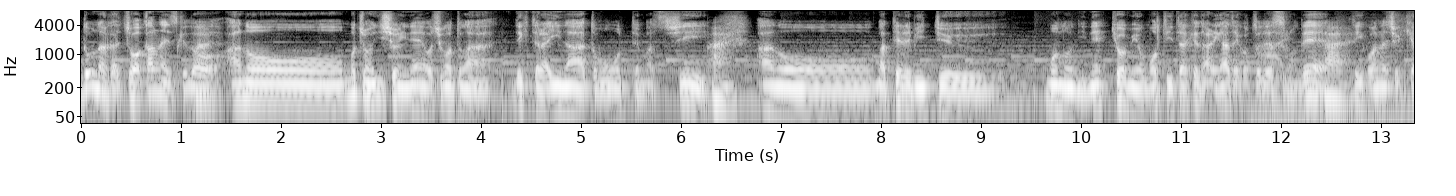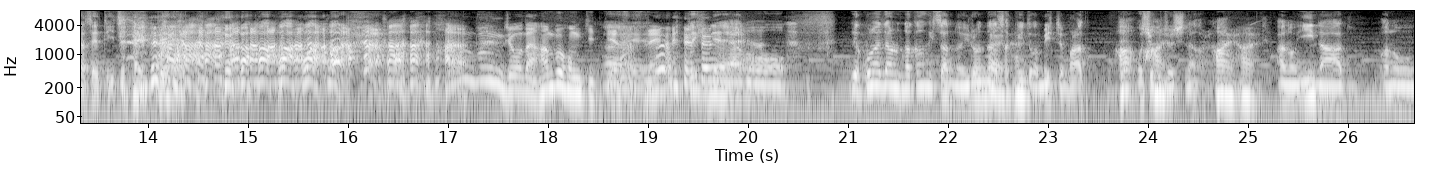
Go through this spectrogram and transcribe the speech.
どうなるかちょっとわかんないですけど、はいあのもちろん一緒にねお仕事ができたらいいなとも思ってますし、はい。あのまあテレビっていうものにね興味を持っていただけるのはありがたいことですので、はい。はい。ぜひお話を聞かせていただいて。半分冗談半分本気ってやつですね。はいぜひね、あの、で、この間の中垣さんのいろんな作品とか見せてもらって、はい。お食事をしながら、はい。はい。あの、いいな、あの、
